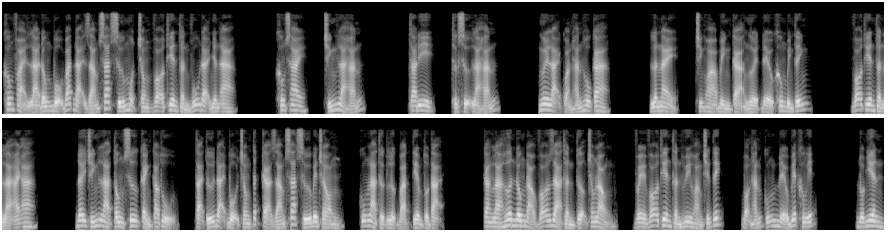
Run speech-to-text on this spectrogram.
không phải là đông bộ bát đại giám sát sứ một trong võ thiên thần vũ đại nhân a? Không sai, chính là hắn. Ta đi, thực sự là hắn. Ngươi lại quản hắn hô ca. Lần này trịnh hòa bình cả người đều không bình tĩnh. Võ thiên thần là ai a? Đây chính là tông sư cảnh cao thủ, tại tứ đại bộ trong tất cả giám sát sứ bên trong, cũng là thực lực bản tiêm tồn tại. Càng là hơn đông đảo võ giả thần tượng trong lòng, về võ thiên thần huy hoàng chiến tích, bọn hắn cũng đều biết không ít. Đột nhiên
